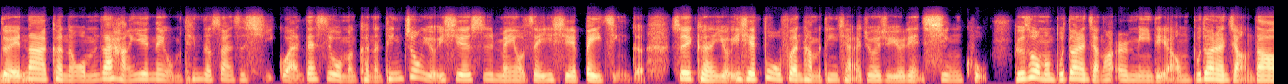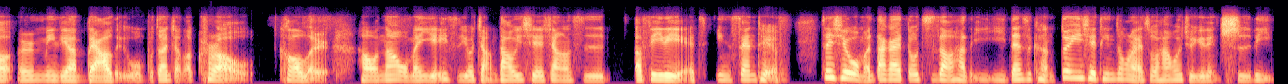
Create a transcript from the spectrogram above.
对，那可能我们在行业内，我们听的算是习惯，但是我们可能听众有一些是没有这一些背景的，所以可能有一些部分他们听起来就会觉得有点辛苦。比如说，我们不断的讲到 earned media，我们不断的讲到 earned media value，我们不断讲到 crow color。好，那我们也一直有讲到一些像是。Affiliate incentive 这些我们大概都知道它的意义，但是可能对一些听众来说，他会觉得有点吃力，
